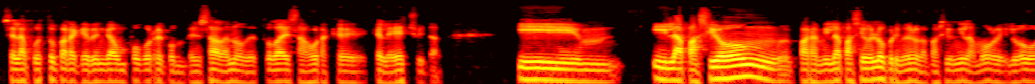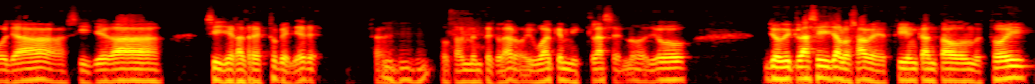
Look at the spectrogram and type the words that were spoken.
se la ha puesto para que venga un poco recompensada, ¿no? De todas esas horas que le he hecho y tal. Y, y la pasión, para mí la pasión es lo primero, la pasión y el amor. Y luego ya si llega, si llega el resto, que llegue. Totalmente claro. Igual que en mis clases, ¿no? Yo, yo doy clase y ya lo sabes, estoy encantado donde estoy,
